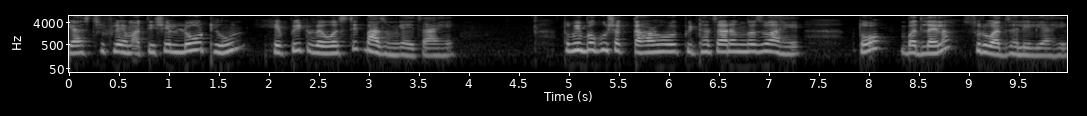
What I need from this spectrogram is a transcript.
गॅसची फ्लेम अतिशय लो ठेवून हे पीठ व्यवस्थित भाजून घ्यायचं आहे. तुम्ही बघू शकता हळूहळू पिठाचा रंग जो आहे तो बदलायला सुरुवात झालेली आहे.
